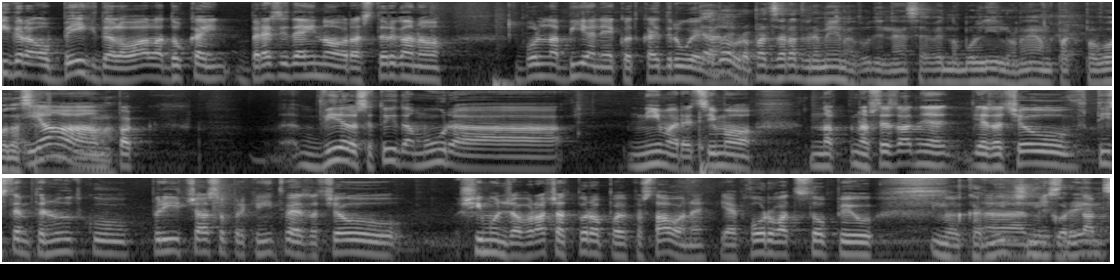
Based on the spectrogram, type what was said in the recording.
igra obeh delovala dokaj brezidejno, raztrgano. Bolj nabijanje kot kaj drugega. Ja, dobro, pač zaradi vremena tudi ne, se je vedno bolilo, ne, ampak pa voda se je. Ja, ampak videlo se tudi, da mura nima, recimo, na, na vse zadnje je začel v tistem trenutku, pri času prekinitve, začel Šimunža vračati prvo postavo. Ne? Je Horvat stopil, kar nič ni gorenc.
